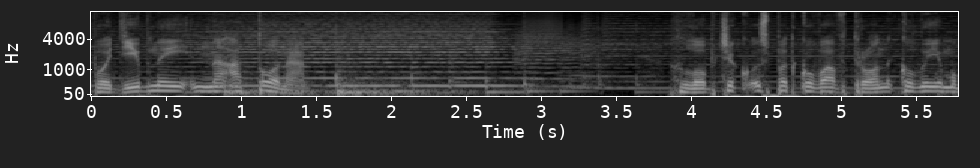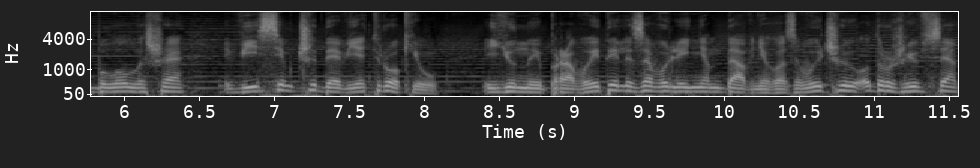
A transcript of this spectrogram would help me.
подібний на Атона. Хлопчик успадкував трон, коли йому було лише 8 чи 9 років. Юний правитель за волінням давнього звичаю одружився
